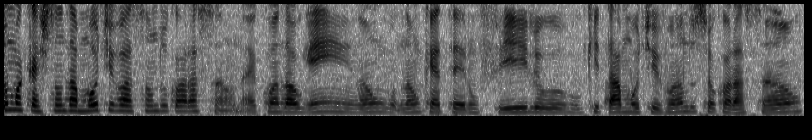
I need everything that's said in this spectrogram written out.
uma questão da motivação do coração, né? Quando alguém não, não quer ter um filho, o que está motivando o seu coração?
